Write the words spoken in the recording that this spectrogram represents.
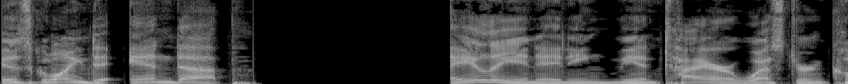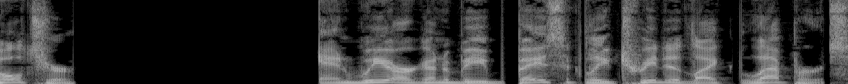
is going to end up alienating the entire Western culture. And we are going to be basically treated like lepers.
